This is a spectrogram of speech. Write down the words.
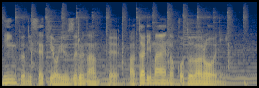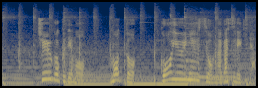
妊婦に席を譲るなんて当たり前のことだろうに。中国でももっとこういうニュースを流すべきだ。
